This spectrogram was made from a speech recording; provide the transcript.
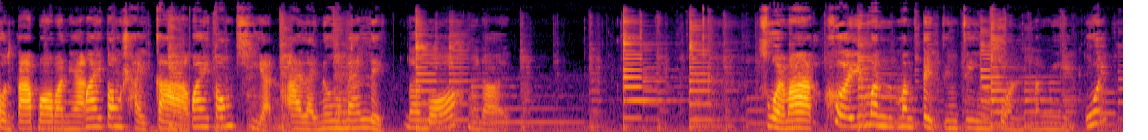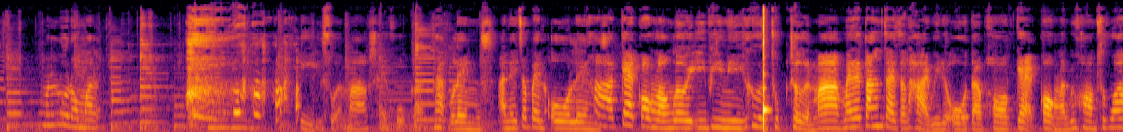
ขนตาปลอมอันเนี้ยไม่ต้องใช้กาวไม่ต้องเขียนอายไลเนอร์แม่เหล็ก ได้บอไม่ได้ สวยมาก เฮ้ยมันมันติดจริงๆส่วนมันมี อุ้ยมันหลุดออกมา สีสวยมากใช้คู่กันแท็กเลนส์อันนี้จะเป็นโอเลนส์ค่ะแกะกล่องลองเลย EP นี้คือฉุกเฉินมาก ไม่ได้ตั้งใจจะถ่ายวิดีโอ แต่พอแกะกล่องแล้วมีความรู้สึกว่า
